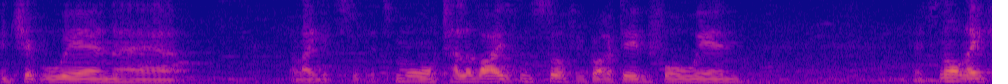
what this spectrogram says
and chip away and uh, and, like it's it's more televised and stuff. You've got a day before weigh-in. It's not like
